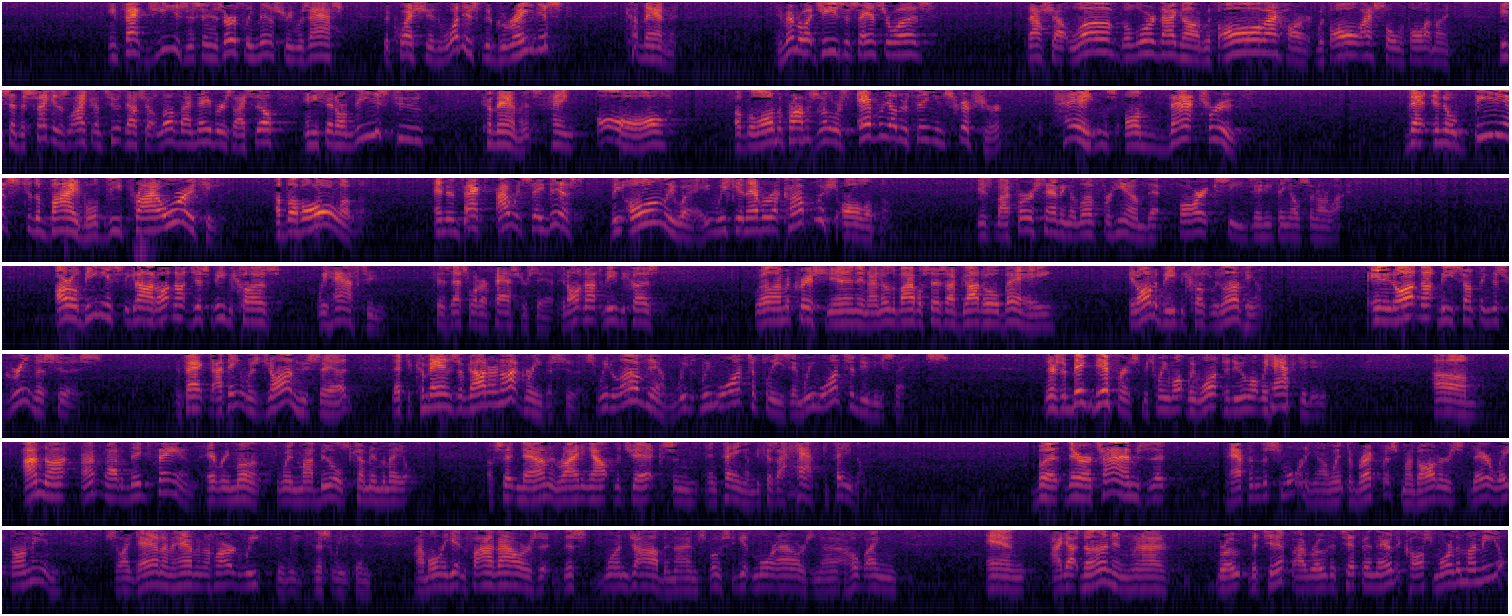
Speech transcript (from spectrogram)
In fact, Jesus in his earthly ministry was asked the question, What is the greatest commandment? And remember what Jesus' answer was? Thou shalt love the Lord thy God with all thy heart, with all thy soul, with all thy mind. He said, The second is like unto it, thou shalt love thy neighbor as thyself. And he said, On these two commandments hang all of the law and the prophets. In other words, every other thing in Scripture hangs on that truth. That in obedience to the Bible, the priority above all of them. And in fact, I would say this the only way we can ever accomplish all of them is by first having a love for Him that far exceeds anything else in our life. Our obedience to God ought not just be because we have to, because that's what our pastor said. It ought not to be because, well, I'm a Christian and I know the Bible says I've got to obey. It ought to be because we love Him. And it ought not be something that's grievous to us. In fact, I think it was John who said that the commands of God are not grievous to us. We love Him. We, we want to please Him. We want to do these things. There's a big difference between what we want to do and what we have to do. Um, I'm not I'm not a big fan every month when my bills come in the mail of sitting down and writing out the checks and, and paying them because I have to pay them. But there are times that happened this morning. I went to breakfast. My daughter's there waiting on me, and she's like, "Dad, I'm having a hard week the week this week, and I'm only getting five hours at this one job, and I'm supposed to get more hours, and I hope I can." And I got done, and when I wrote the tip. I wrote a tip in there that cost more than my meal.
